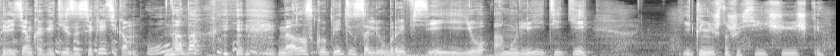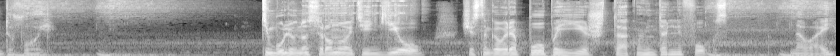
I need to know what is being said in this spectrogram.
перед тем, как идти за секретиком, надо, надо скупить у Салюбры все ее амулетики. И, конечно же, все ячеечки. Давай. Тем более у нас все равно эти гео, честно говоря, попа ешь. Так, моментальный фокус. Давай.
